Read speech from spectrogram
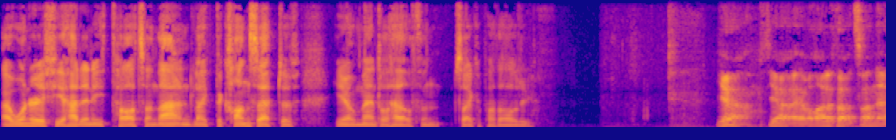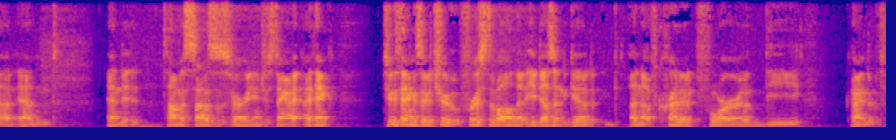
I wonder if you had any thoughts on that and like the concept of, you know, mental health and psychopathology. Yeah, yeah, I have a lot of thoughts on that. And and it, Thomas Szasz is very interesting. I, I think two things are true. First of all, that he doesn't get enough credit for the kind of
